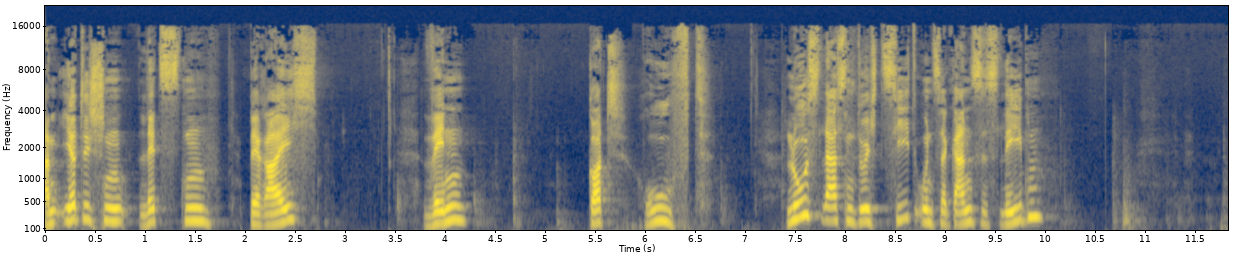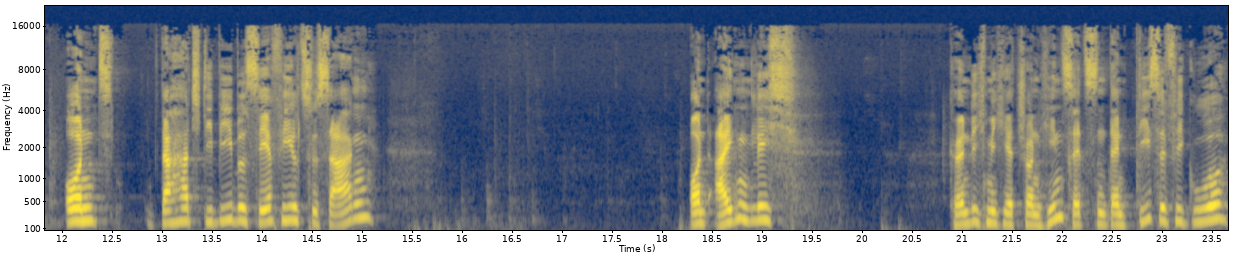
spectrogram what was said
am irdischen letzten Bereich, wenn Gott ruft. Loslassen durchzieht unser ganzes Leben. Und da hat die Bibel sehr viel zu sagen. Und eigentlich könnte ich mich jetzt schon hinsetzen, denn diese Figur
